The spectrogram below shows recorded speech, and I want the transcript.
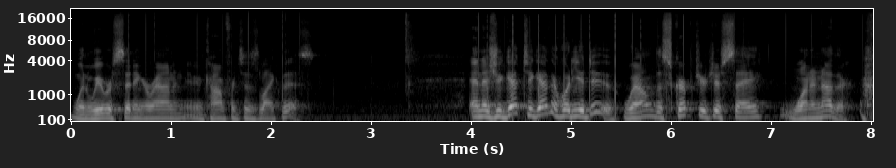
when we were sitting around in, in conferences like this. And as you get together, what do you do? Well, the scriptures just say one another.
